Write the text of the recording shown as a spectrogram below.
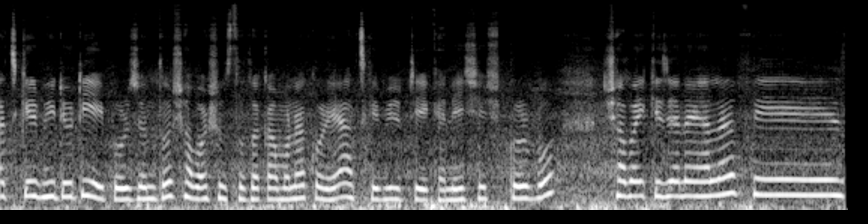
আজকের ভিডিওটি এই পর্যন্ত, সবার সুস্থতা কামনা করে আজকের ভিডিওটি এখানেই শেষ করব। সবাইকে জানাই আল্লাহ হাফেজ।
